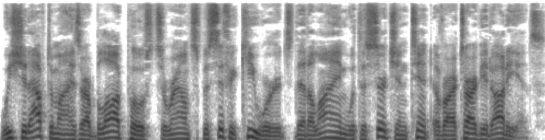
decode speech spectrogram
we should optimize our blog posts around specific keywords that align with the search intent of our target audience.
